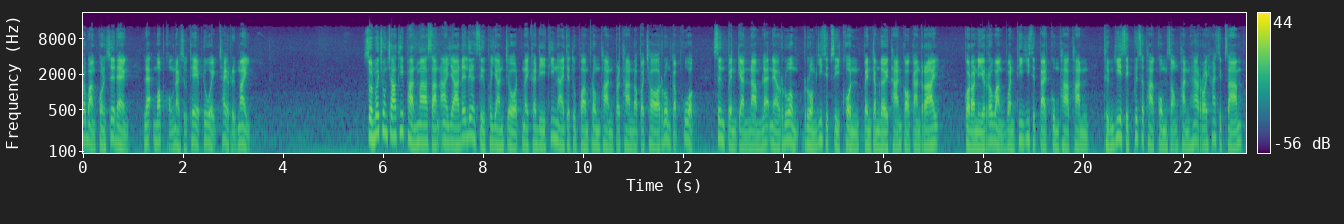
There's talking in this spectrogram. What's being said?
ระหว่างคนเสื้อแดง และม็อบของนายสุเทพด้วยใช่หรือไม่ ส่วนเมื่อช่วงเช้าที่ผ่านมาศาลอาญาได้เลื่อนสืบพยานโจทย์ในคดีที่นายจตุพรพรมพันธ์ประธานนปชร่วมกับพวก ซึ่งเป็นแกนนำและแนวร่วมรวม 24 คน เป็นจำเลยฐานก่อการร้าย กรณีระหว่างวันที่ 28 กุมภาพันธ์ถึง 20 พฤษภาคม 2553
